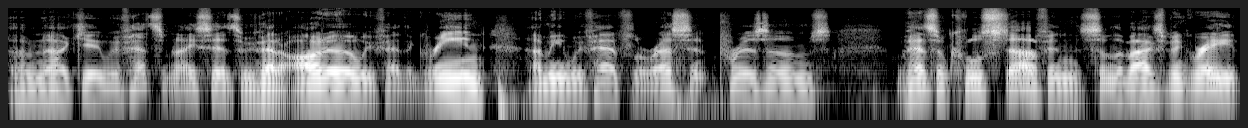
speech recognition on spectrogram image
I'm not kidding. We've had some nice hits. We've had an auto. We've had the green. I mean, we've had fluorescent prisms. We've had some cool stuff, and some of the boxes have been great.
